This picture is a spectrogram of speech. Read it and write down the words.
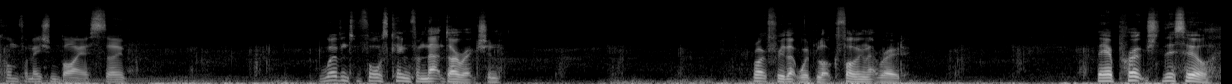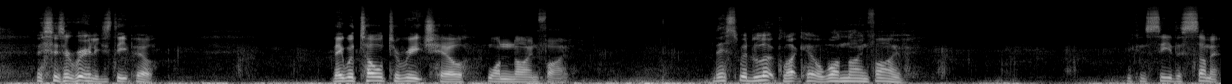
Confirmation bias. So Worthington Force came from that direction, right through that woodblock, following that road. They approached this hill. This is a really steep hill. They were told to reach hill 195. This would look like hill 195. You can see the summit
